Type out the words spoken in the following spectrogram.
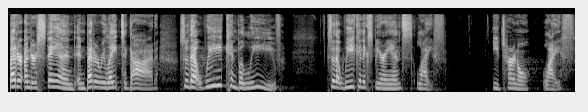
better understand, and better relate to God, so that we can believe, so that we can experience life, eternal life.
